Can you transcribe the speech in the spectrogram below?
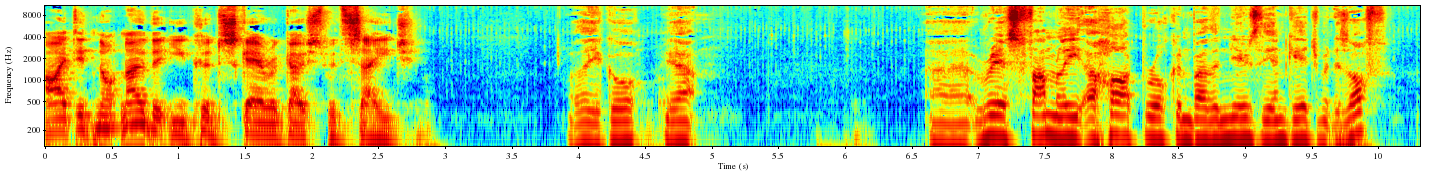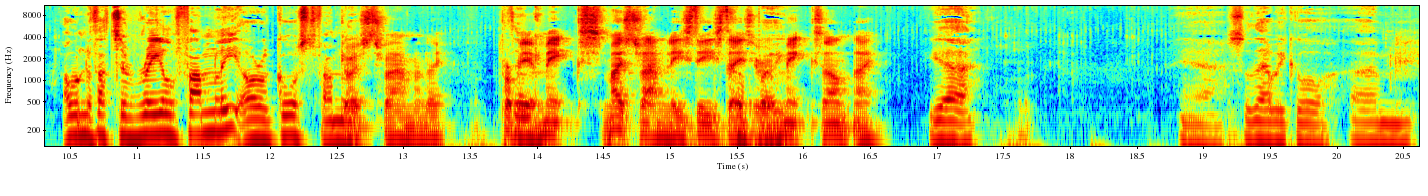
I did not know that you could scare a ghost with sage. Well, there you go. Yeah. Uh, Ray's family are heartbroken by the news the engagement is off. I wonder if that's a real family or a ghost family. Ghost family. Probably a mix. Most families these days Could are a mix, aren't they? Yeah. Yeah. So there we go. Um,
